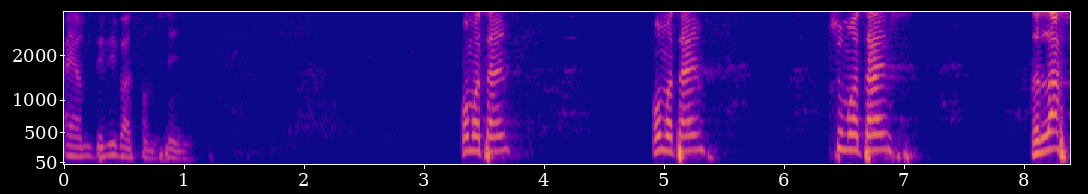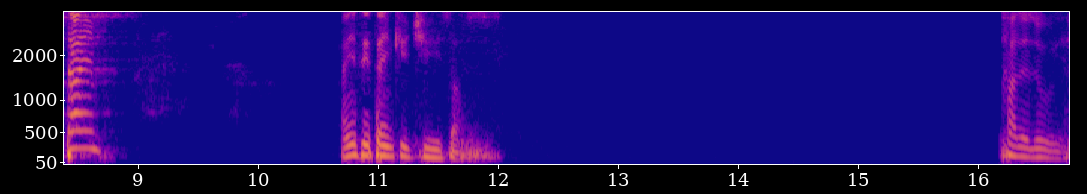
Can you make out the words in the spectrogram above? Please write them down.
I am delivered from sin? One more time. One more time. Two more times. The last time. Can you say thank you, Jesus? Hallelujah.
